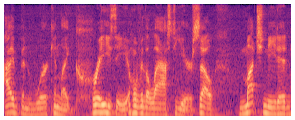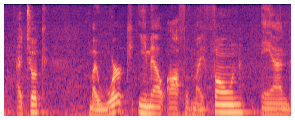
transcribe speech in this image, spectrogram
I've been working like crazy over the last year. So much needed. I took my work email off of my phone, and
